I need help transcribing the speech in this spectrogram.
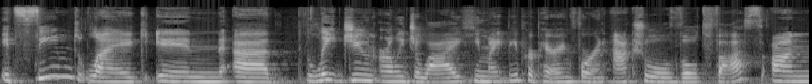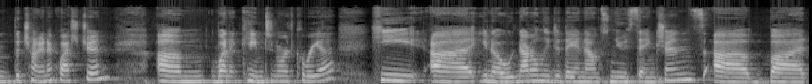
It seemed like in uh, late June, early July, he might be preparing for an actual volte face on the China question um, when it came to North Korea. He, uh, you know, not only did they announce new sanctions, uh, but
